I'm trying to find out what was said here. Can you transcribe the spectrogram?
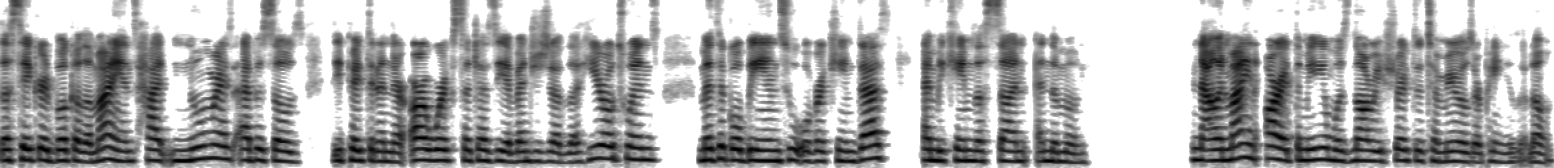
the sacred book of the Mayans had numerous episodes depicted in their artwork, such as the adventures of the hero twins, mythical beings who overcame death and became the sun and the moon. Now, in Mayan art, the medium was not restricted to murals or paintings alone.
